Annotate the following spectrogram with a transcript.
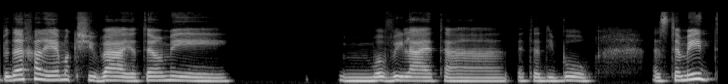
בדרך כלל אהיה מקשיבה יותר ממובילה את, ה, את הדיבור. אז תמיד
